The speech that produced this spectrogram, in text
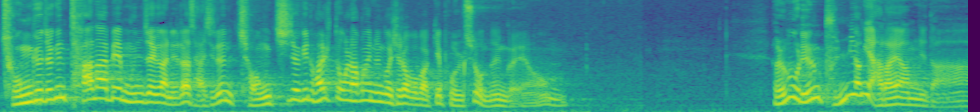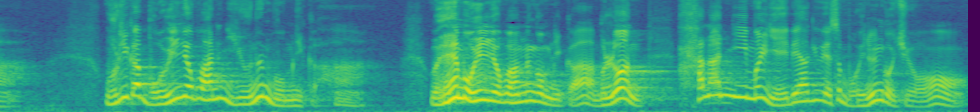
종교적인 탄압의 문제가 아니라 사실은 정치적인 활동을 하고 있는 것이라고밖에 볼 수 없는 거예요. 여러분, 우리는 분명히 알아야 합니다. 우리가 모이려고 하는 이유는 뭡니까? 왜 모이려고 하는 겁니까? 물론, 하나님을 예배하기 위해서 모이는 거죠.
